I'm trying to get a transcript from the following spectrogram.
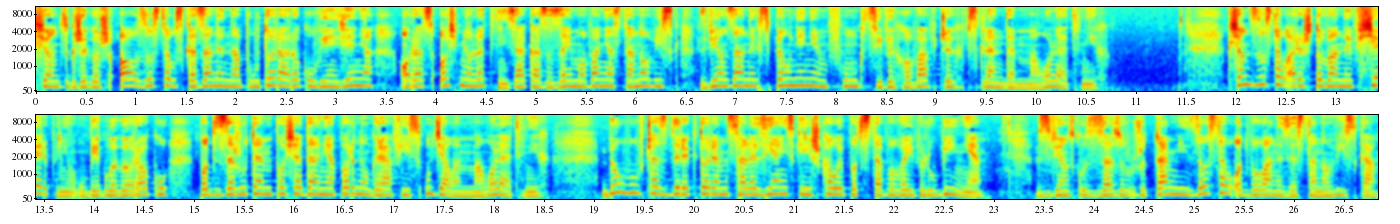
Ksiądz Grzegorz O. został skazany na półtora roku więzienia oraz ośmioletni zakaz zajmowania stanowisk związanych z pełnieniem funkcji wychowawczych względem małoletnich. Ksiądz został aresztowany w sierpniu ubiegłego roku pod zarzutem posiadania pornografii z udziałem małoletnich. Był wówczas dyrektorem Salezjańskiej Szkoły Podstawowej w Lubinie. W związku z zarzutami został odwołany ze stanowiska.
